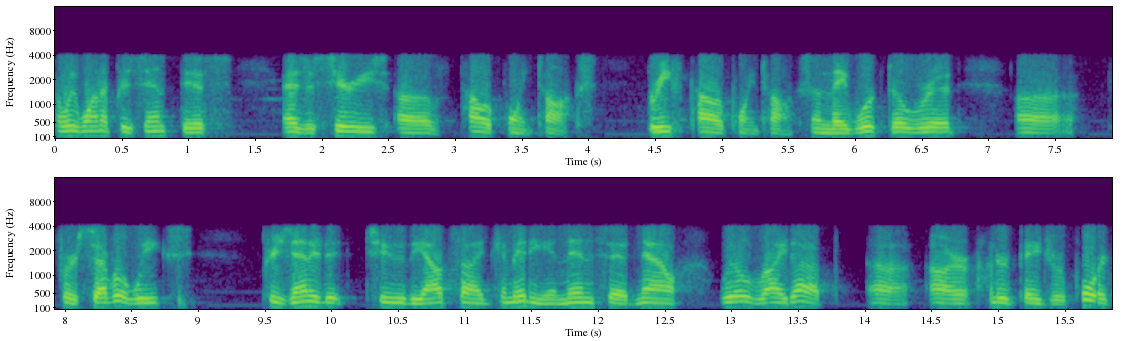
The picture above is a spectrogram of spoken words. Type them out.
and we want to present this as a series of PowerPoint talks, brief PowerPoint talks, and they worked over it uh, for several weeks, presented it to the outside committee, and then said, "Now we'll write up uh, our 100-page report."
